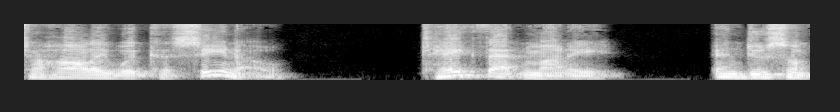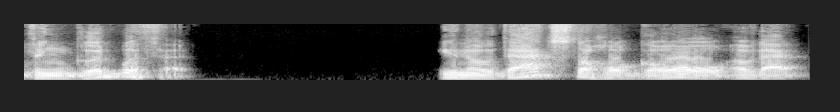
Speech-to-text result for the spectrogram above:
to Hollywood Casino. Take that money and do something good with it. You know, that's the whole goal of that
